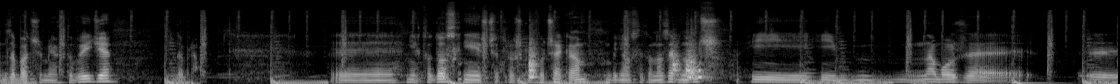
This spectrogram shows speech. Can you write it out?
yy, zobaczymy jak to wyjdzie. Dobra. Yy, niech to doschnie, jeszcze troszkę poczekam, wyniosę to na zewnątrz i, i nałożę yy,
